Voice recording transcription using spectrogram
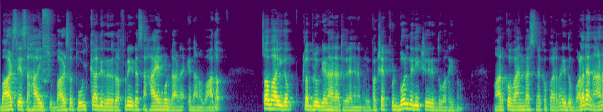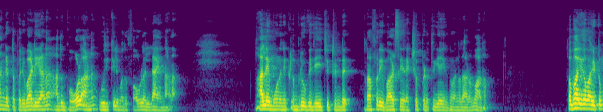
ബാഴ്സയെ സഹായിച്ചു. ബാഴ്സ തോൽക്കാതിരുന്നത് റഫറിയുടെ സഹായം കൊണ്ടാണ് എന്നാണ് വാദം. സ്വാഭാവികം ക്ലബ് രൂപയുടെ ആരാധകർ അങ്ങനെ പറയും. പക്ഷേ ഫുട്ബോൾ നിരീക്ഷകർ എന്തു പറയുന്നു? മാർക്കോ വാൻ ബാസിനൊക്കെ പറഞ്ഞത് ഇത് വളരെ നാണം കെട്ട പരിപാടിയാണ്. അത് ഗോളാണ്. ഒരിക്കലും അത് ഫൗളല്ല എന്നാണ്. നാല് മൂന്നിന് ക്ലബ് ബ്രൂഗ് ജയിച്ചിട്ടുണ്ട്. റഫറി ബാഴ്സയെ രക്ഷപ്പെടുത്തുകയായിരുന്നു എന്നതാണ് വാദം. സ്വാഭാവികമായിട്ടും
